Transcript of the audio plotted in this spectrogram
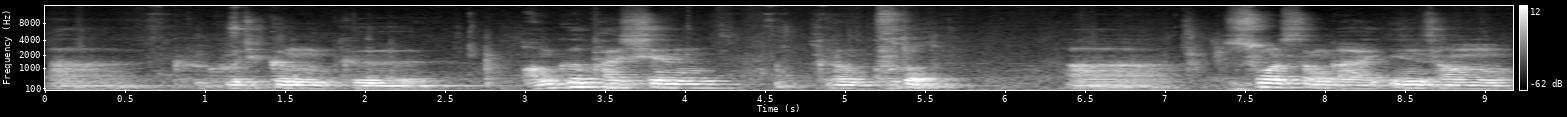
아, 그, 그 지금 그 언급하신 그런 구도, 아, 수월성과 인성,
